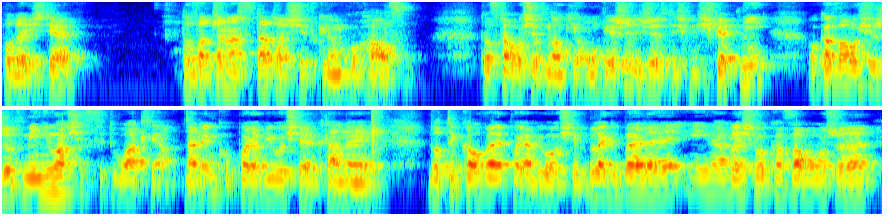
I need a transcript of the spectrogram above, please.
podejście, to zaczynasz staczać się w kierunku chaosu. To stało się z Nokią. Uwierzyli, że jesteśmy świetni. Okazało się, że zmieniła się sytuacja. Na rynku pojawiły się ekrany dotykowe, pojawiło się BlackBerry i nagle się okazało, że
